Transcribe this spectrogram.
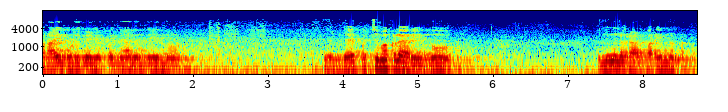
പ്രായം കൂടിക്കഴിഞ്ഞപ്പോൾ ഞാൻ എന്ത് ചെയ്യുന്നു? എന്റെ കൊച്ചുമക്കളെ അറിയുന്നു. എന്നിങ്ങനെ ഒരാൾ പറയുന്നുണ്ടല്ലോ.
